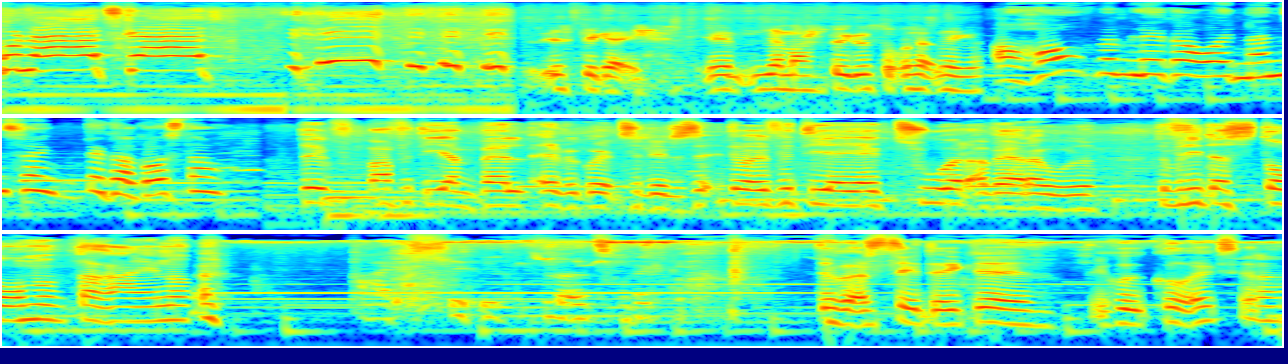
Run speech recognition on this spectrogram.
Godnat, skat. Jeg stikker af. Jeg, jeg magter ikke at stå her længere. Og hov, hvem ligger over i den anden seng? Det gør Gustav. Det er ikke bare fordi, jeg valgte, at jeg vil gå ind til lidt. Det var ikke fordi, at jeg ikke turde at være derude. Det var fordi, der stormede, der regnede. Ej, det er. Du kan godt se, det ikke øh, det kunne ikke gå, ikke, skal der?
